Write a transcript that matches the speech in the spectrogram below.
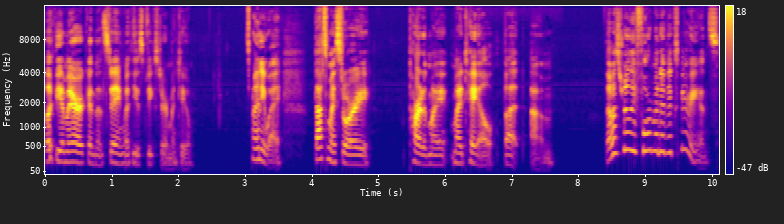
Like the American that's staying with you speaks German too. Anyway, that's my story, part of my my tale, but um that was really formative experience.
